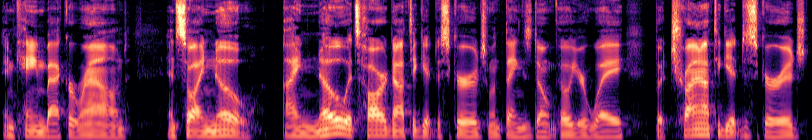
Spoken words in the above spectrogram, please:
and came back around. And so I know, I know it's hard not to get discouraged when things don't go your way, but try not to get discouraged.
